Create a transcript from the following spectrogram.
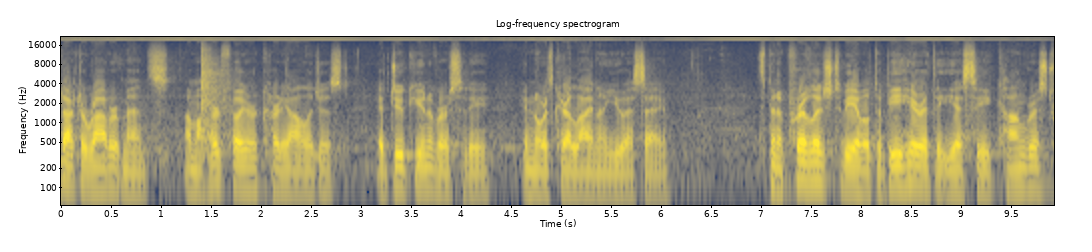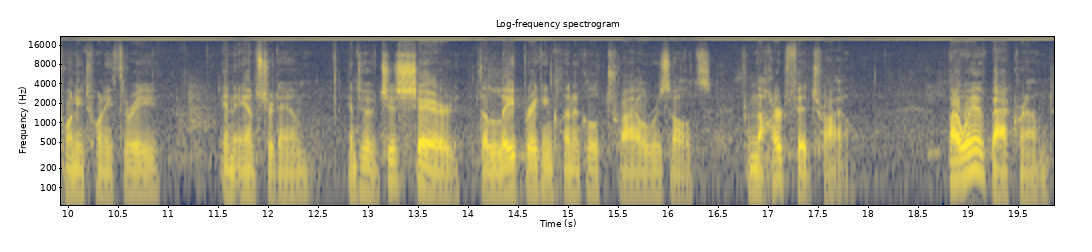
Dr. Robert Mentz. I'm a heart failure cardiologist at Duke University in North Carolina, USA. It's been a privilege to be able to be here at the ESC Congress 2023 in Amsterdam and to have just shared the late-breaking clinical trial results from the HeartFID trial. By way of background,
